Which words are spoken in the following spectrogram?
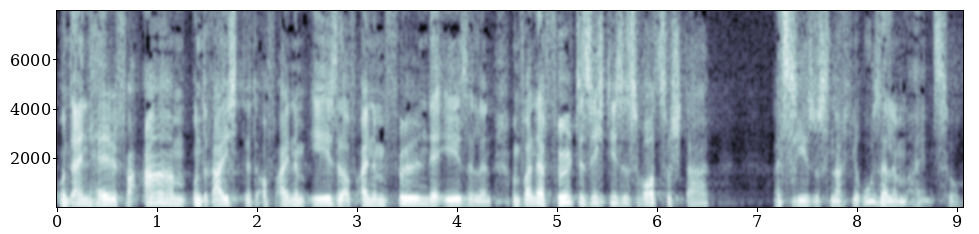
und ein Helfer, arm und reichtet auf einem Esel, auf einem Füllen der Eseln. Und wann erfüllte sich dieses Wort so stark? Als Jesus nach Jerusalem einzog.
